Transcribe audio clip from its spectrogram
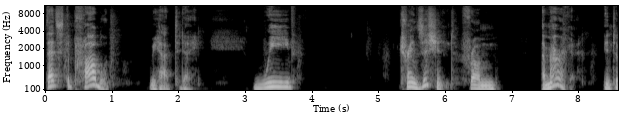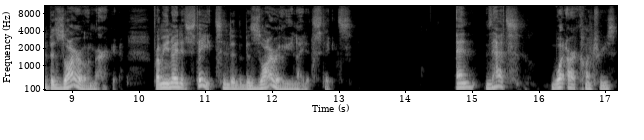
That's the problem we have today. We've transitioned from America into bizarro America, from the United States into the bizarro United States. And that's what our countries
